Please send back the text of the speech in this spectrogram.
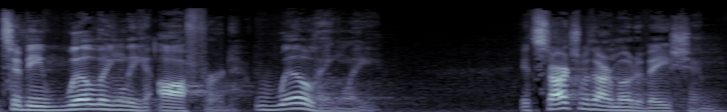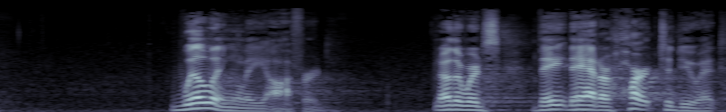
To be willingly offered, willingly. It starts with our motivation. Willingly offered. In other words, they, they had a heart to do it.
